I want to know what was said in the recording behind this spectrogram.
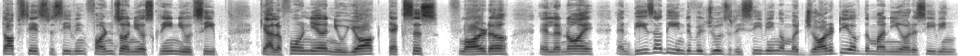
top states receiving funds on your screen. You'll see California, New York, Texas, Florida, Illinois, and these are the individuals receiving a majority of the money or receiving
